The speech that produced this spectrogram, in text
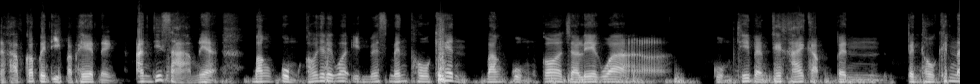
นะครับก็เป็นอีกประเภทหนึ่ง อันที่3เนี่ยบางกลุ่มเขาจะเรียกว่า investment token บางกลุ่มก็จะเรียกว่ากลุ่มที่เป็นคล้ายๆกับเป็นเป็น tokenize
